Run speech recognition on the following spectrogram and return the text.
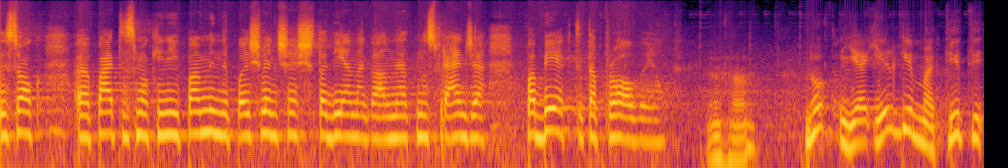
tiesiog e, patys mokiniai pamini, pašvenčia šitą dieną, gal net nusprendžia pabėgti tą progą jau. Aha. Nu, jie irgi matyti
